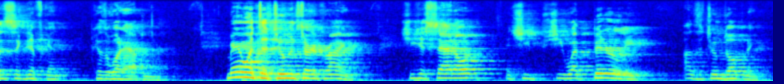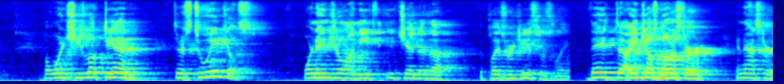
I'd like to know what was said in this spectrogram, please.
it's significant, because of what happened there. Mary went to the tomb and started crying. She just sat out and she, she wept bitterly on the tomb's opening. But when she looked in, there's two angels. One angel on each, each end of the, the place where Jesus was laying. They, the angels noticed her and asked her,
